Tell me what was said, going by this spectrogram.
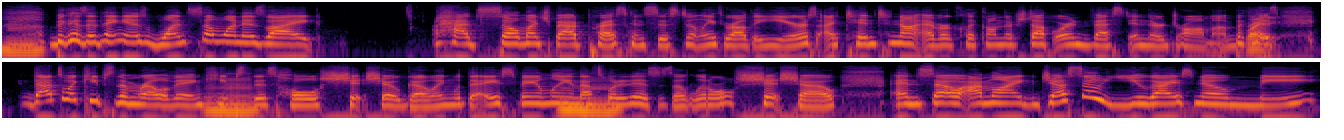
Mhm. Because the thing is, once someone is like had so much bad press consistently throughout the years, I tend to not ever click on their stuff or invest in their drama because Right. that's what keeps them relevant, and keeps Mhm. this whole shit show going with the Ace family. And that's Mhm. what it is. It's a literal shit show. And so I'm like, just so you guys know me,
